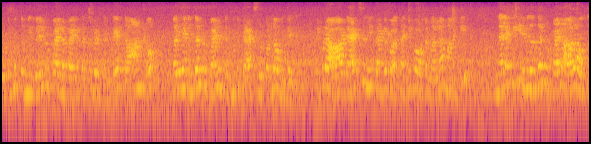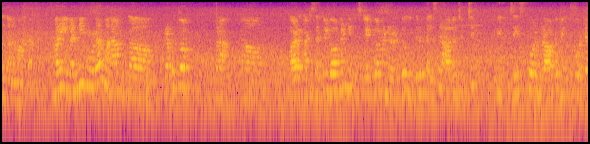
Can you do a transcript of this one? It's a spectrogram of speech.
కుటుంబం తొమ్మిది వేల రూపాయల పైన ఖర్చు పెడుతుంటే దాంట్లో పదిహేను వందల రూపాయలు ఇంతకుముందు ట్యాక్స్ రూపంలో ఉండేది. ఇప్పుడు ఆ ట్యాక్స్ని తగ్గిపో తగ్గిపోవటం వల్ల మనకి నెలకి ఎనిమిది వందల రూపాయలు ఆదా అవుతుంది మరి ఇవన్నీ కూడా మన ప్రభుత్వం మన అటు సెంట్రల్ గవర్నమెంట్ ఇటు స్టేట్ గవర్నమెంట్ రెండు ఇద్దరు కలిసి ఆలోచించి మీరు తీసుకొని రావటం ఎందుకు అంటే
